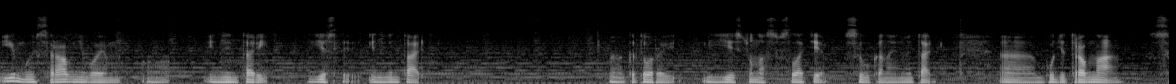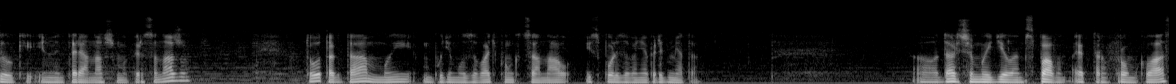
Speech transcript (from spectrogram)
и мы сравниваем э, инвентари. Если инвентарь, э, который есть у нас в слоте, ссылка на инвентарь, э, будет равна ссылке инвентаря нашему персонажу, то тогда мы будем вызывать функционал использования предмета. А, дальше мы делаем spawn actor from class.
